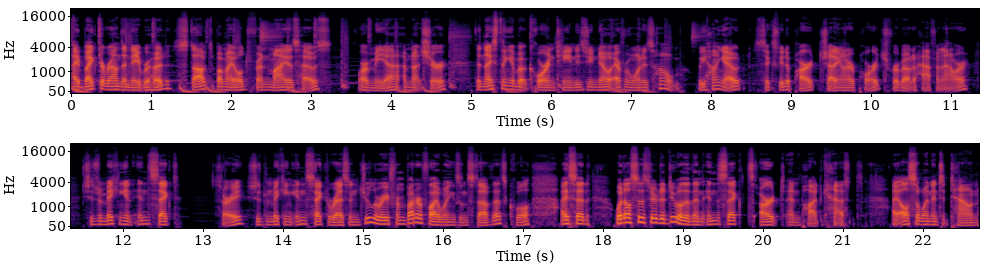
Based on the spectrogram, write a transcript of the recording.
I biked around the neighborhood, stopped by my old friend Maya's house, or Mia, I'm not sure. The nice thing about quarantine is you know everyone is home. We hung out, six feet apart, chatting on our porch for about a half an hour. She's been making an insect sorry, she's been making insect resin jewelry from butterfly wings and stuff. That's cool. I said, what else is there to do other than insects, art, and podcasts? I also went into town.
